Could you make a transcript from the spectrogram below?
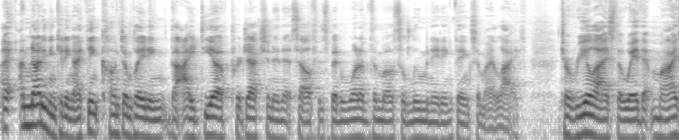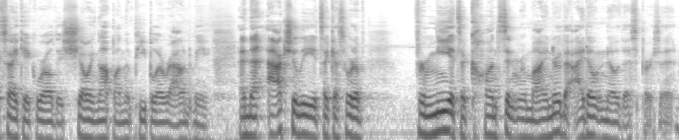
I, I'm not even kidding. I think contemplating the idea of projection in itself has been one of the most illuminating things in my life. To realize the way that my psychic world is showing up on the people around me, and that actually it's like a sort of, for me, it's a constant reminder that I don't know this person,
